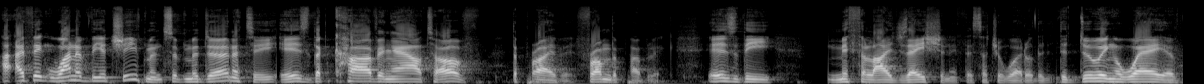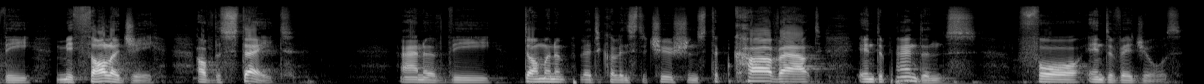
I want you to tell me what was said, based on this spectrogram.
I think one of the achievements of modernity is the carving out of the private from the public, is the mythologization, if there's such a word, or the, the doing away of the mythology of the state and of the dominant political institutions to carve out independence for individuals.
